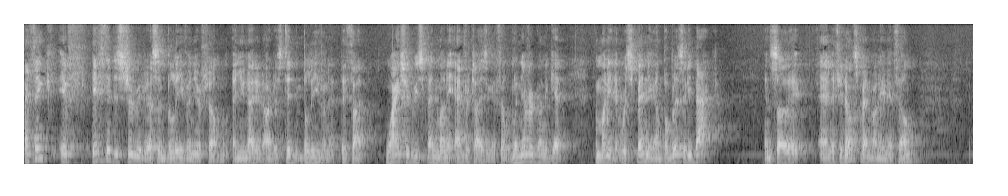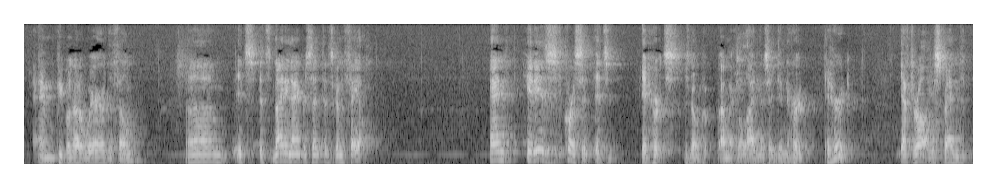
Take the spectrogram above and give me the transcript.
I think if if the distributor doesn't believe in your film and United Artists didn't believe in it, they thought, why should we spend money advertising a film? We're never going to get the money that we're spending on publicity back. And so, they, and if you don't spend money in a film, and people are not aware of the film, um, it's it's 99% that it's going to fail. And it is, of course, it it's it hurts. There's no, I'm not going to lie to you and say it didn't hurt. It hurt. After all, you spend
